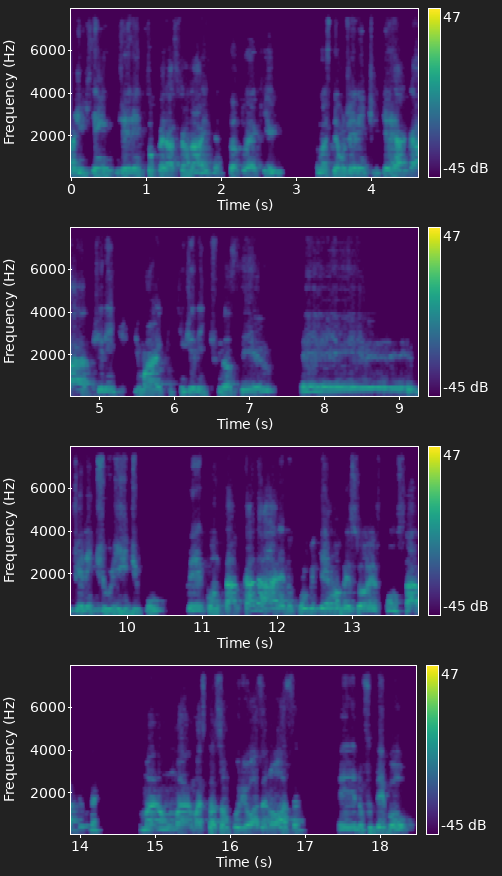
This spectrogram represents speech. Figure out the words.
A gente tem gerentes operacionais, né? Tanto é que nós temos gerente de RH, gerente de marketing, gerente financeiro, é, gerente jurídico, é, contábil. Cada área do clube tem uma pessoa responsável, né? Uma, uma, uma situação curiosa nossa é, no futebol.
